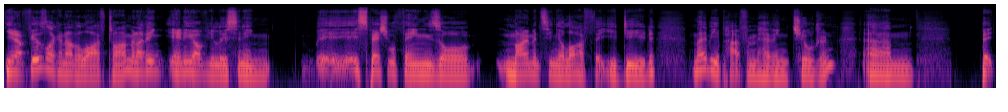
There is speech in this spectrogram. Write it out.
you know, it feels like another lifetime. And I think any of you listening, special things or moments in your life that you did, maybe apart from having children. Um, but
